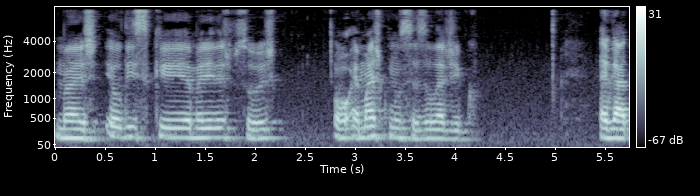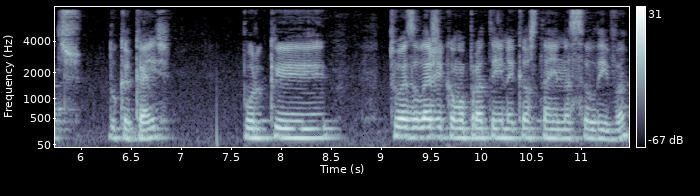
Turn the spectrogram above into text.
Mas ele disse que a maioria das pessoas, ou é mais comum seres alérgico a gatos do que a cães, porque tu és alérgico a uma proteína que eles têm na saliva.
